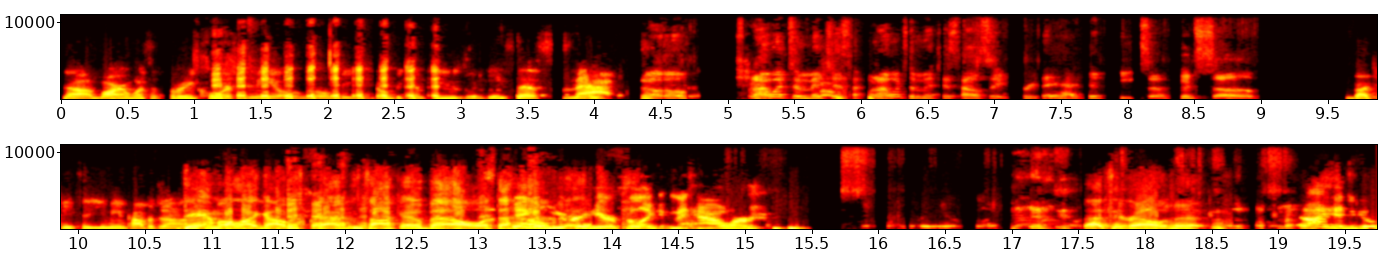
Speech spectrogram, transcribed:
No, Martin wants a three course meal. Don't be don't be confused when he says snack. No. When I went to Mitch's, when I went to Mitch's house, they they had good pizza, good sub. By pizza, you mean Papa John's? Damn, all I got was crap and Taco Bell. What the hell? Jacob, you were here for like an hour, That's irrelevant. and I had to go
